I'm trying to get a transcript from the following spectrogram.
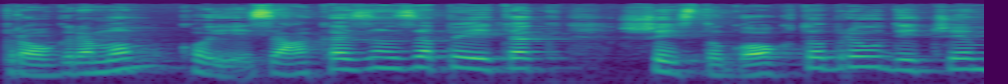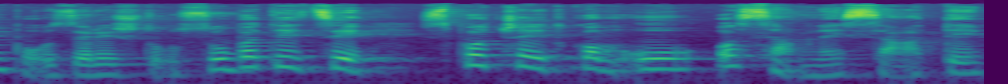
programom koji je zakazan za petak 6. oktobra u Dičijem pozorištu u Subotici s početkom u 18 sati.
